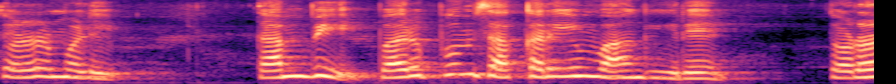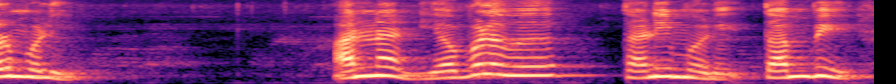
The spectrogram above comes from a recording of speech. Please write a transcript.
தொடர்மொழி தம்பி பருப்பும் சர்க்கரையும் வாங்குகிறேன். தொடர்மொழி அண்ணன் எவ்வளவு? தனிமொழி. தம்பி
